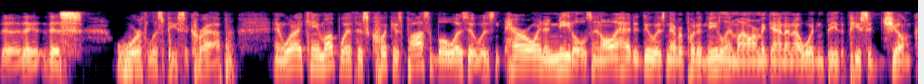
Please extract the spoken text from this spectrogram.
the, the, this worthless piece of crap. And what I came up with as quick as possible was it was heroin and needles, and all I had to do was never put a needle in my arm again, and I wouldn't be the piece of junk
